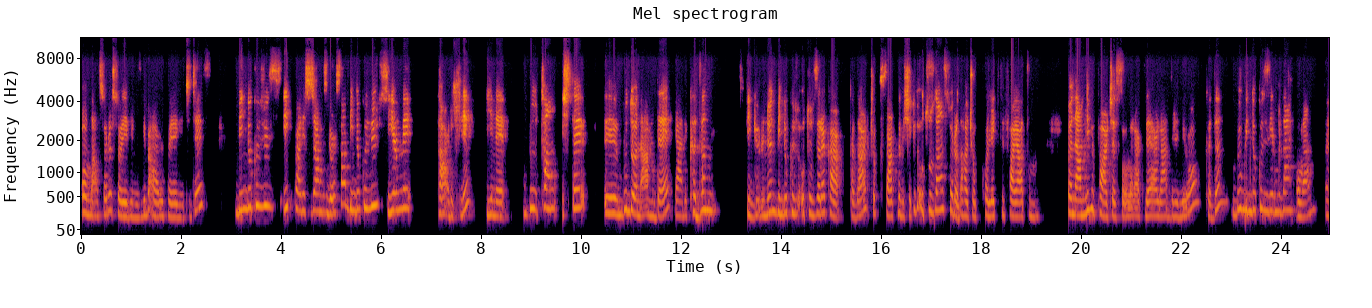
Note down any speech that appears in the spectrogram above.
ondan sonra söylediğimiz gibi Avrupa'ya geçeceğiz. 1900 ilk paylaşacağımız görsel 1920 tarihli yine bu tam işte e, bu dönemde yani kadın figürünün 1930'lara kadar çok farklı bir şekilde 30'dan sonra daha çok kolektif hayatın önemli bir parçası olarak değerlendiriliyor kadın. Bu 1920'den olan e,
